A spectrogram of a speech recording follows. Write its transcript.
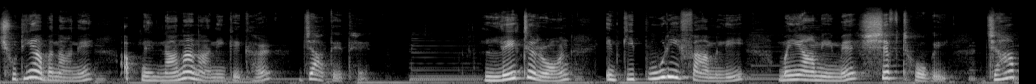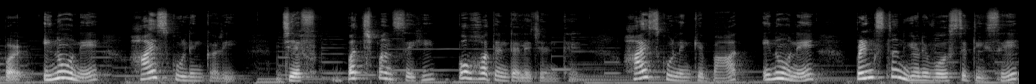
छुट्टियाँ बनाने अपने नाना नानी के घर जाते थे। लेटर ऑन इनकी पूरी फैमिली मियामी में शिफ्ट हो गई। जहाँ पर इन्होंने हाई स्कूलिंग करी। जेफ बचपन से ही बहुत इंटेलिजेंट थे। हाई स्कूलिंग के बाद इन्होंने प्रिंसटन यूनिवर्सिटी से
